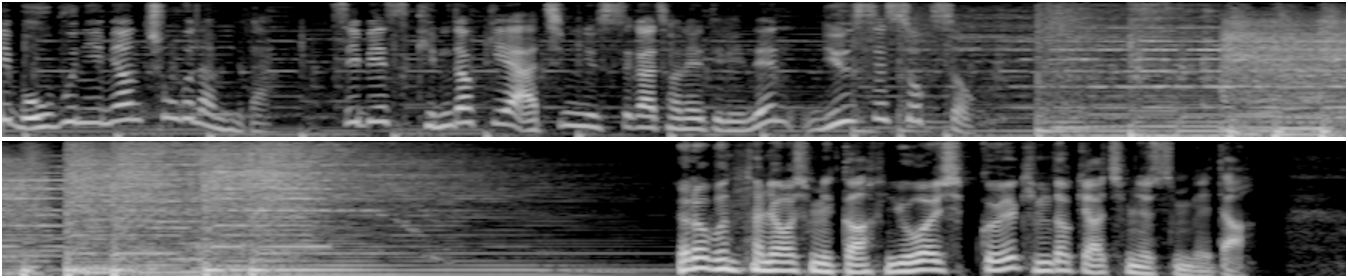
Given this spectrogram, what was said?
15분이면 충분합니다. CBS 김덕기의 아침 뉴스가 전해드리는 뉴스 속속. 여러분 안녕하십니까? 6월 19일 김덕기 아침 뉴스입니다.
